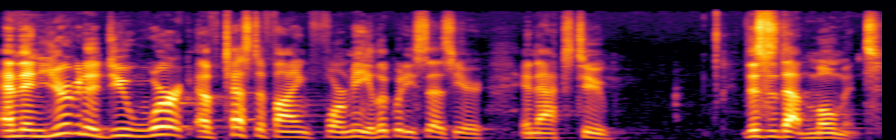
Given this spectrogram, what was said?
and then you're going to do work of testifying for me. Look what he says here in Acts 2. This is that moment,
